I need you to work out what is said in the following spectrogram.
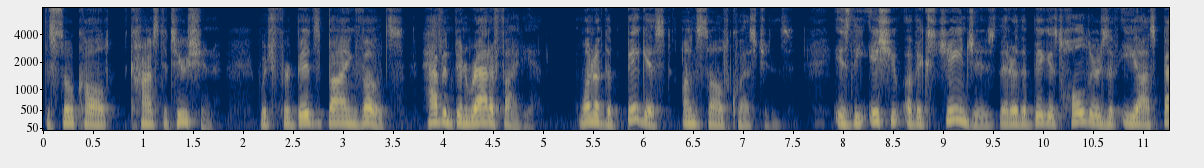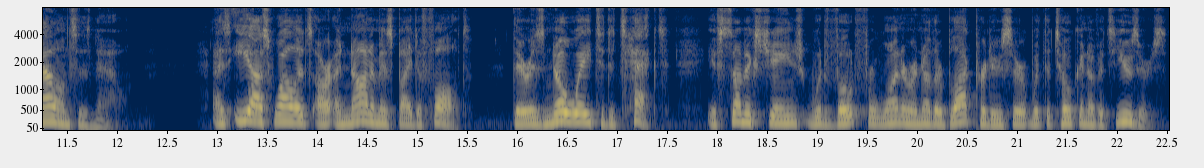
the so called Constitution, which forbids buying votes, haven't been ratified yet. One of the biggest unsolved questions is the issue of exchanges that are the biggest holders of EOS balances now. As EOS wallets are anonymous by default, there is no way to detect if some exchange would vote for one or another block producer with the token of its users,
